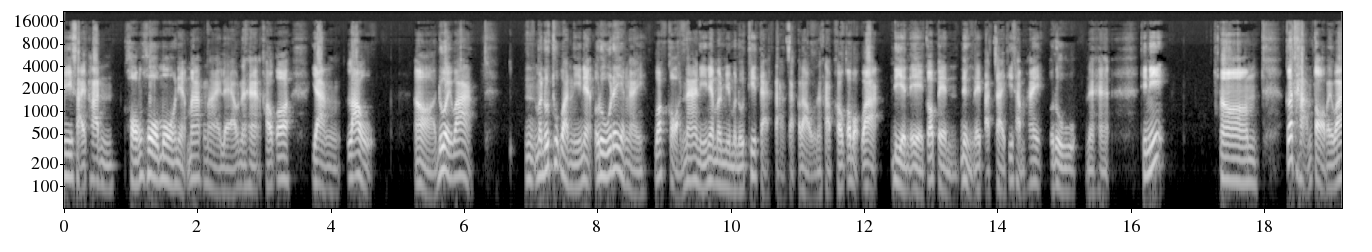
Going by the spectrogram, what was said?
มีสายพันธุ์ของโฮโมเนี่ยมากมายแล้วนะฮะเขาก็ยังเล่าอ๋อด้วยว่า มนุษย์ทุกวันนี้เนี่ยรู้ได้ยังไงว่าก่อนหน้านี้เนี่ยมันมีมนุษย์ที่แตกต่างจากเรานะครับเขาก็บอกว่า DNA ก็เป็นหนึ่งในปัจจัยที่ทำให้รู้นะฮะทีนี้ก็ถามต่อไปว่า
